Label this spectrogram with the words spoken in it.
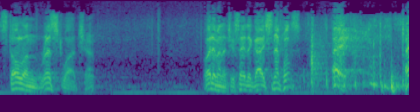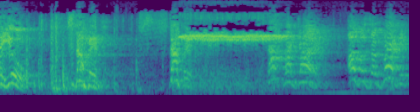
stolen wristwatch, huh? Wait a minute. You say the guy sniffles? Hey, hey, you! Stop him! Stop him! Stop that guy! Officer Brackett!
